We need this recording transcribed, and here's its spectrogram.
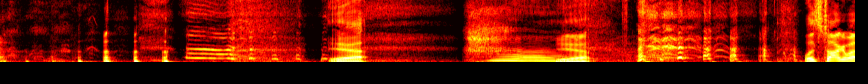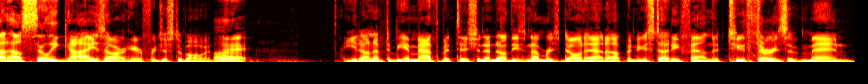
yeah. Yeah. Let's talk about how silly guys are here for just a moment. All right. You don't have to be a mathematician to know these numbers don't add up. A new study found that two thirds of men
